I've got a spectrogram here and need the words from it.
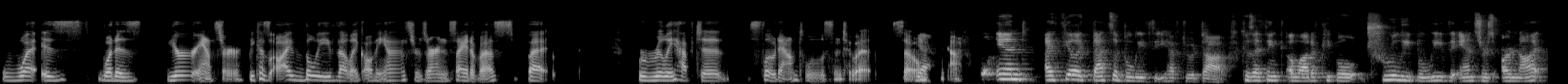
what is, what is your answer? Because I believe that like all the answers are inside of us, but we really have to slow down to listen to it. So, yeah. yeah. And I feel like that's a belief that you have to adopt because I think a lot of people truly believe the answers are not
